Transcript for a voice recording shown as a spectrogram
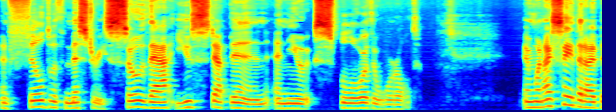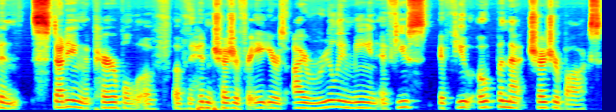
and filled with mystery so that you step in and you explore the world. And when I say that I've been studying the parable of, of the hidden treasure for eight years, I really mean if you if you open that treasure box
